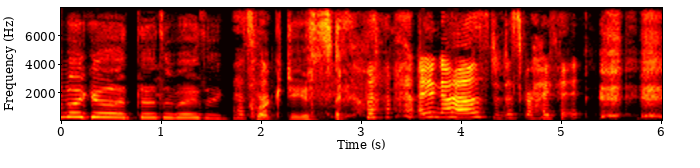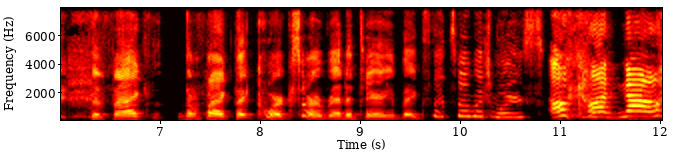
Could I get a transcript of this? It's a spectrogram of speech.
my god, that's amazing. That's- Quirk juice. I didn't know how else to describe it. the fact the fact that quirks are hereditary makes that so much worse. Oh god, no!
